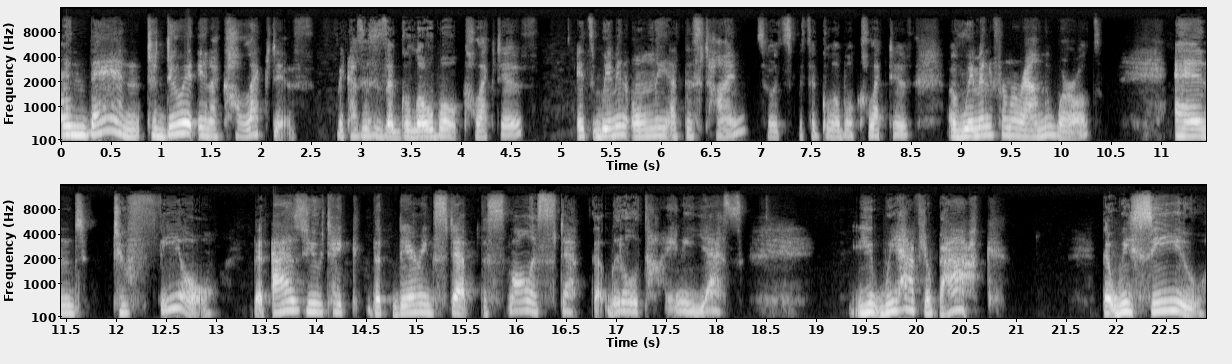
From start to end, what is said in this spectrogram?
And then to do it in a collective, because this is a global collective. It's women only at this time. So it's, it's a global collective of women from around the world. And to feel that as you take the daring step, the smallest step, that little tiny yes, you, we have your back, that we see you,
